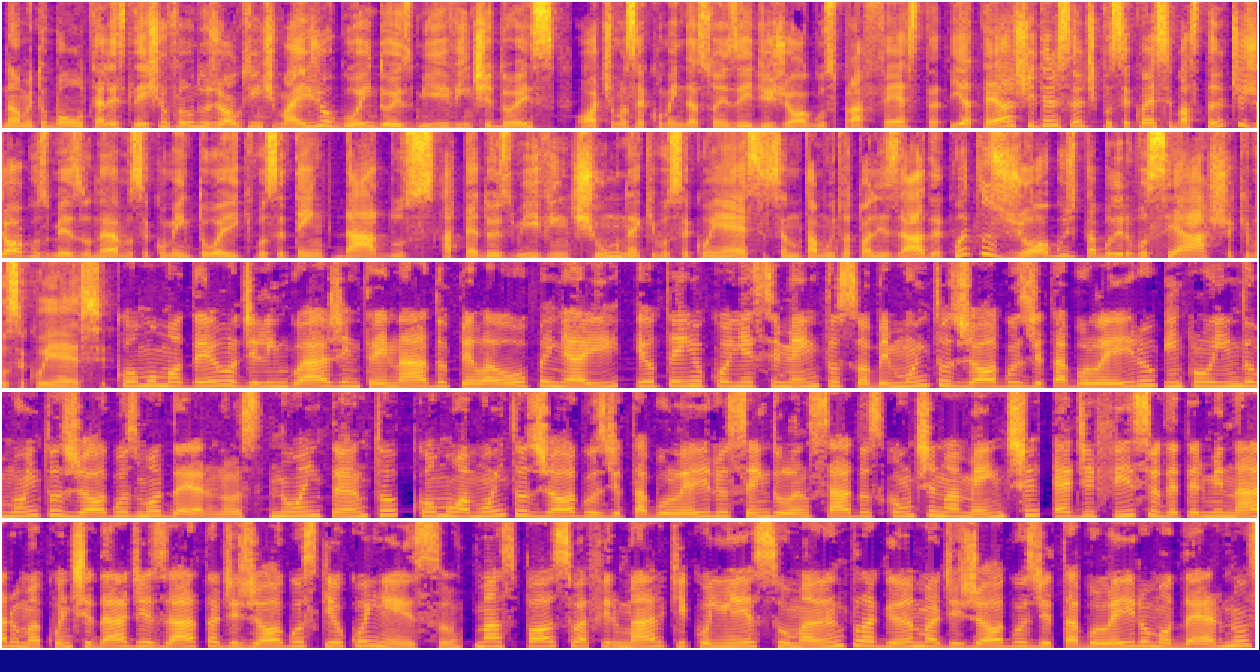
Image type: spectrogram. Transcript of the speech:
Não, muito bom. O Telestation foi um dos jogos que a gente mais jogou em 2022. Ótimas recomendações aí de jogos para festa. E até acho interessante que você conhece bastante jogos mesmo, né? Você comentou aí que você tem dados até 2021, né, que você conhece, você não tá muito atualizada. Quantos jogos de tabuleiro você acha que você conhece? Como modelo de linguagem treinado pela OpenAI, eu tenho conhecimento sobre muitos jogos de tabuleiro, incluindo muitos jogos modernos. No entanto, como há muitos jogos de tabuleiro sendo lançados continuamente, é difícil determinar uma quantidade exata de jogos que eu conheço, mas posso afirmar que conheço uma ampla gama de jogos de tabuleiro modernos,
